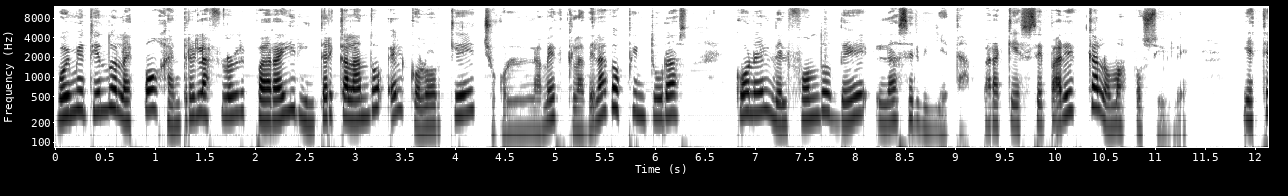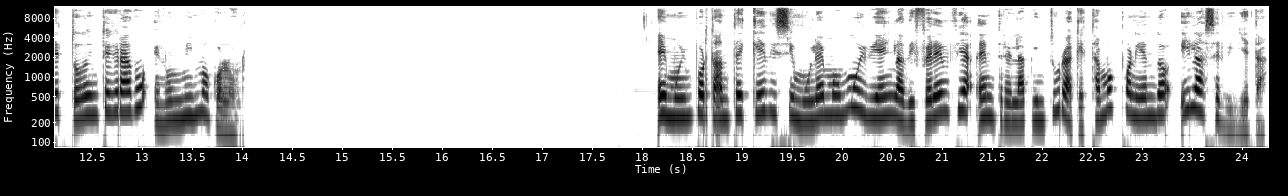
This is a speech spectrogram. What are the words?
Voy metiendo la esponja entre las flores para ir intercalando el color que he hecho con la mezcla de las dos pinturas con el del fondo de la servilleta para que se parezca lo más posible y esté todo integrado en un mismo color. Es muy importante que disimulemos muy bien la diferencia entre la pintura que estamos poniendo y la servilleta,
